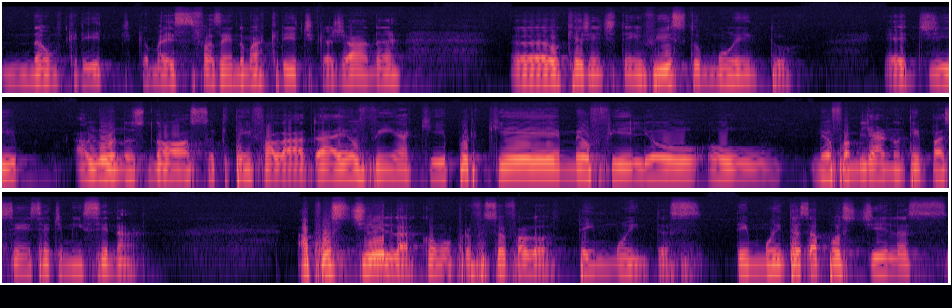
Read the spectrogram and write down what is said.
Não crítica, mas fazendo uma crítica já, né? Uh, o que a gente tem visto muito é de alunos nossos que têm falado: ah, eu vim aqui porque meu filho ou, meu familiar não tem paciência de me ensinar. Apostila, como o professor falou, tem muitas. Tem muitas apostilas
